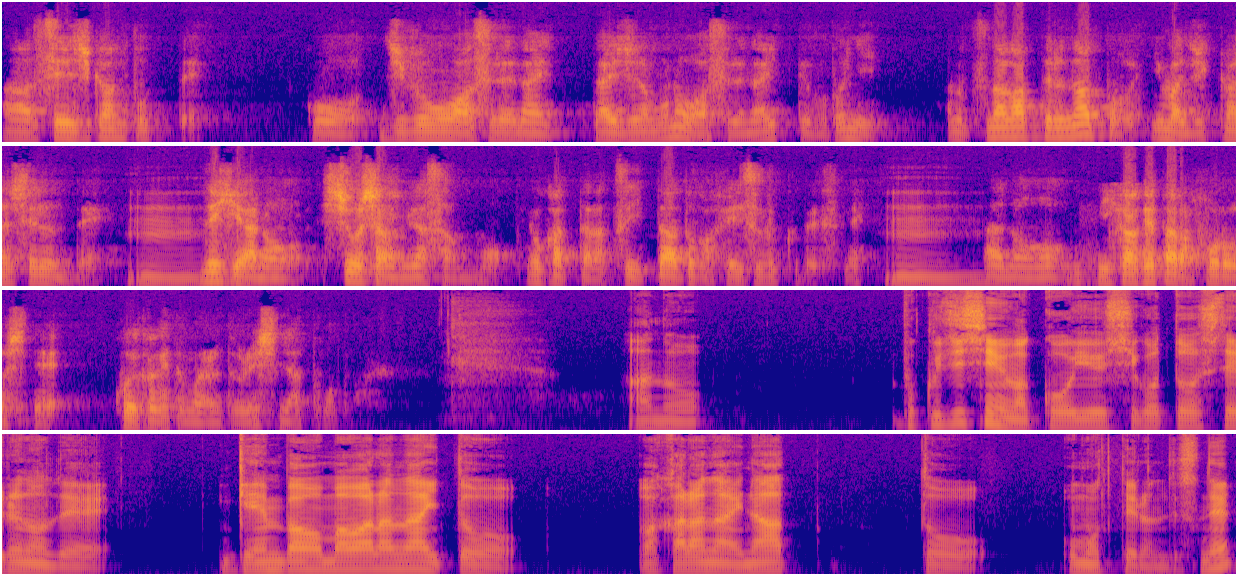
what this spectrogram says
政治家にとって、こう、自分を忘れない、大事なものを忘れないっていうことにあの、繋がってるなと今実感してるんで、うん、ぜひあの、視聴者の皆さんもよかったらツイッターとかフェイスブックですね、うん、あの、見かけたらフォローして声かけてもらえると嬉しいなと思ってます。あの、僕自身はこういう仕事をしてるので、現場を回らないとわからないなと思ってるんですね。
